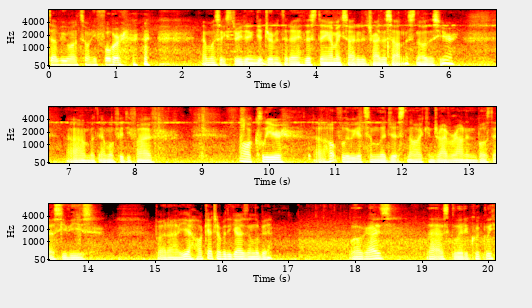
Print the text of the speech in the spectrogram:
W124. ML63 didn't get driven today. This thing, I'm excited to try this out in the snow this year. Um, but the ML55, all clear. Uh, hopefully we get some legit snow I can drive around in both the SUVs. But uh, yeah, I'll catch up with you guys in a little bit. Well guys, that escalated quickly.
